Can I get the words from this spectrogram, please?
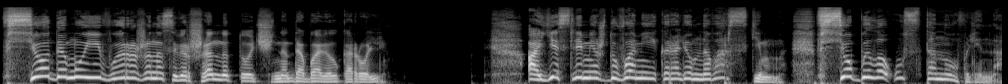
«Все дому и выражено совершенно точно», — добавил король. А если между вами и королем Наварским все было установлено,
